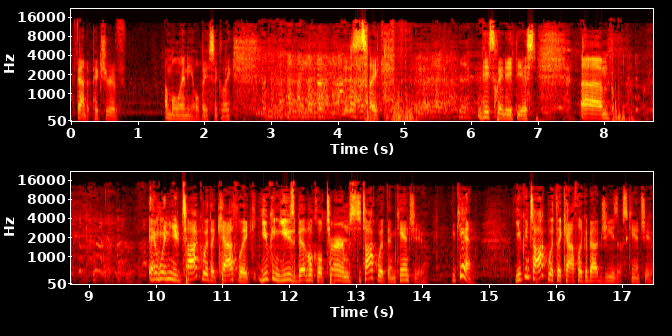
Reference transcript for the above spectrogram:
I found a picture of a millennial, basically. it's like basically an atheist. Um, and when you talk with a Catholic, you can use biblical terms to talk with them, can't you? You can. You can talk with a Catholic about Jesus, can't you?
